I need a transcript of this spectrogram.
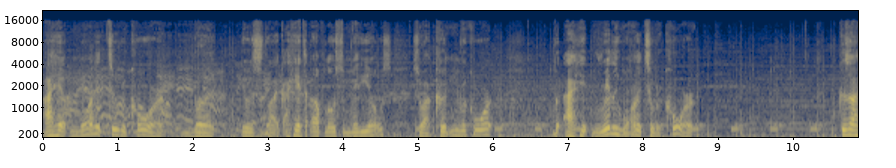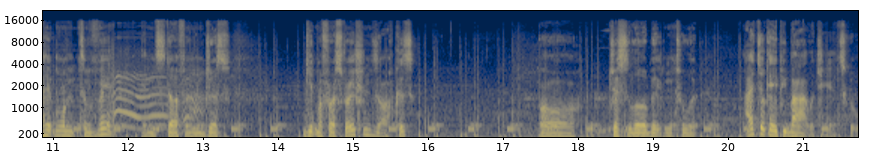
I had wanted to record, but it was like I had to upload some videos, so I couldn't record. But I had really wanted to record because I had wanted to vent and stuff and just get my frustrations off. Because, uh, just a little bit into it. I took AP Biology in school.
